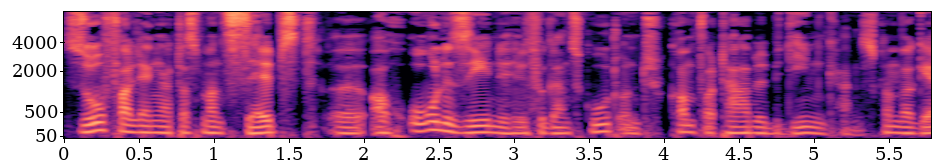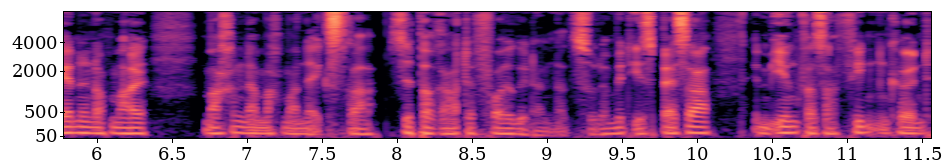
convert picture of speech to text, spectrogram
so verlängert, dass man es selbst äh, auch ohne sehende Hilfe ganz gut und komfortabel bedienen kann. Das können wir gerne nochmal machen. Da machen wir eine extra separate Folge dann dazu, damit ihr es besser im Irgendwas finden könnt,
